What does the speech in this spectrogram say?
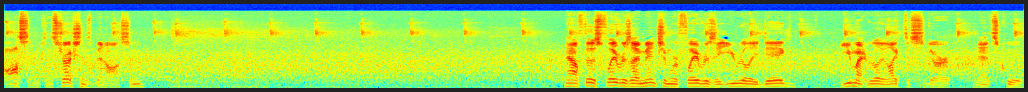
awesome. Construction's been awesome. Now, if those flavors I mentioned were flavors that you really dig, you might really like this cigar, and that's cool.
